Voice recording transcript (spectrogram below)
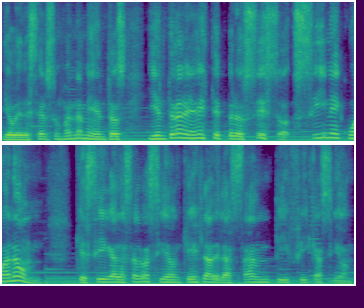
y obedecer sus mandamientos y entrar en este proceso sine qua non que siga la salvación, que es la de la santificación,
